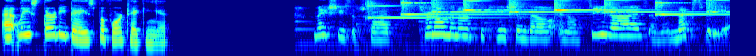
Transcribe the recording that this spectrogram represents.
at least 30 days before taking it. Make sure you subscribe, turn on the notification bell, and I'll see you guys in the next video.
